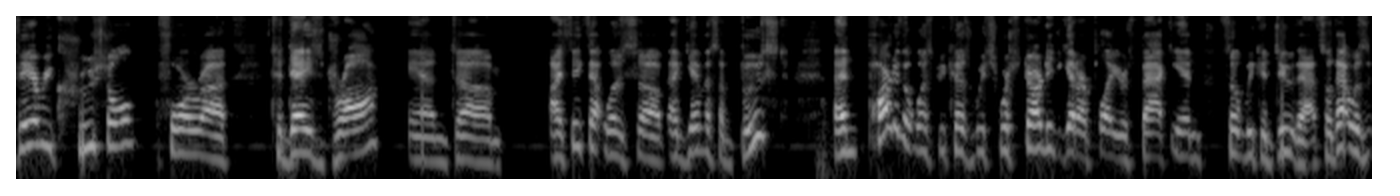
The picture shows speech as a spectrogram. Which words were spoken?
very crucial for uh, today's draw, and um, I think that was uh, give us a boost. And part of it was because we were starting to get our players back in, so we could do that. So that was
